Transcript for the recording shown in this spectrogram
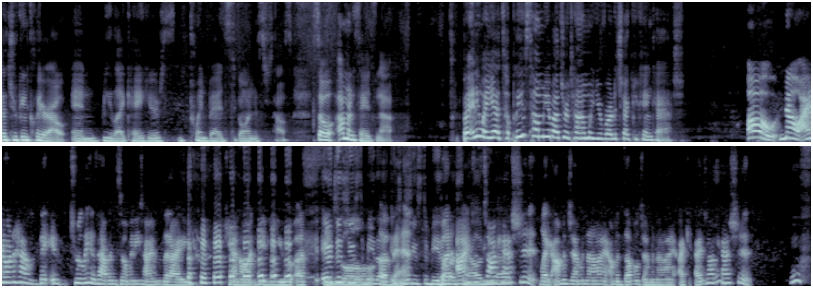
that you can clear out and be like, hey, here's twin beds to go in this house. So I'm gonna say it's not. But anyway, yeah, t- please tell me about your time when you wrote a check you can cash. Oh no, I don't have. It truly has happened so many times that I cannot give you a single it just used to be the, event. It just used to be the but I just talk cash shit. Like I'm a Gemini. I'm a double Gemini. I, I talk cash shit. Oof.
